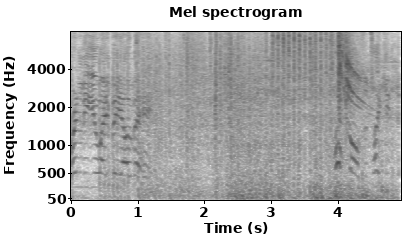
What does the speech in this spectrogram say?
Friendly UAV overhead. Hostiles are taking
